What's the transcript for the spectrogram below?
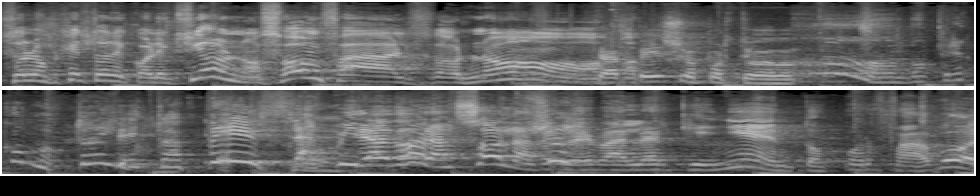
Son objetos de colección, no son falsos, no. 30 pesos por todo. ¿Cómo? ¿Pero cómo? 30 La pesos. aspiradora sola debe valer 500, por favor.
